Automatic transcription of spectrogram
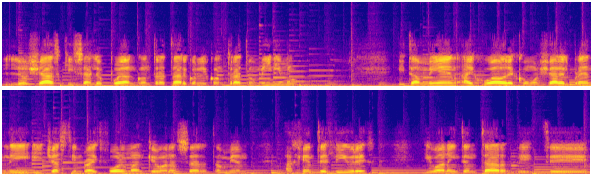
los Jazz quizás lo puedan contratar con el contrato mínimo. Y también hay jugadores como Jarrell Brandley y Justin Wright Foreman que van a ser también agentes libres y van a intentar este,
